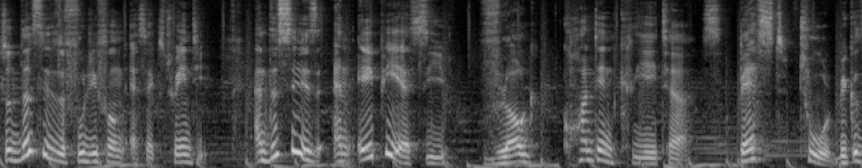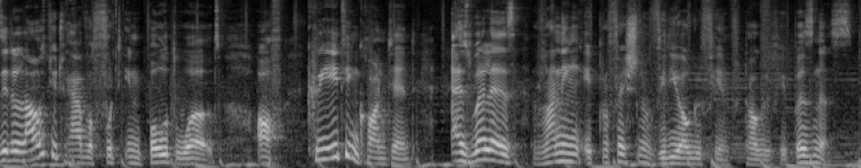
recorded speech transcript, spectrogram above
So this is the Fujifilm SX20 and this is an APS-C vlog content creator's best tool because it allows you to have a foot in both worlds of creating content as well as running a professional videography and photography business.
